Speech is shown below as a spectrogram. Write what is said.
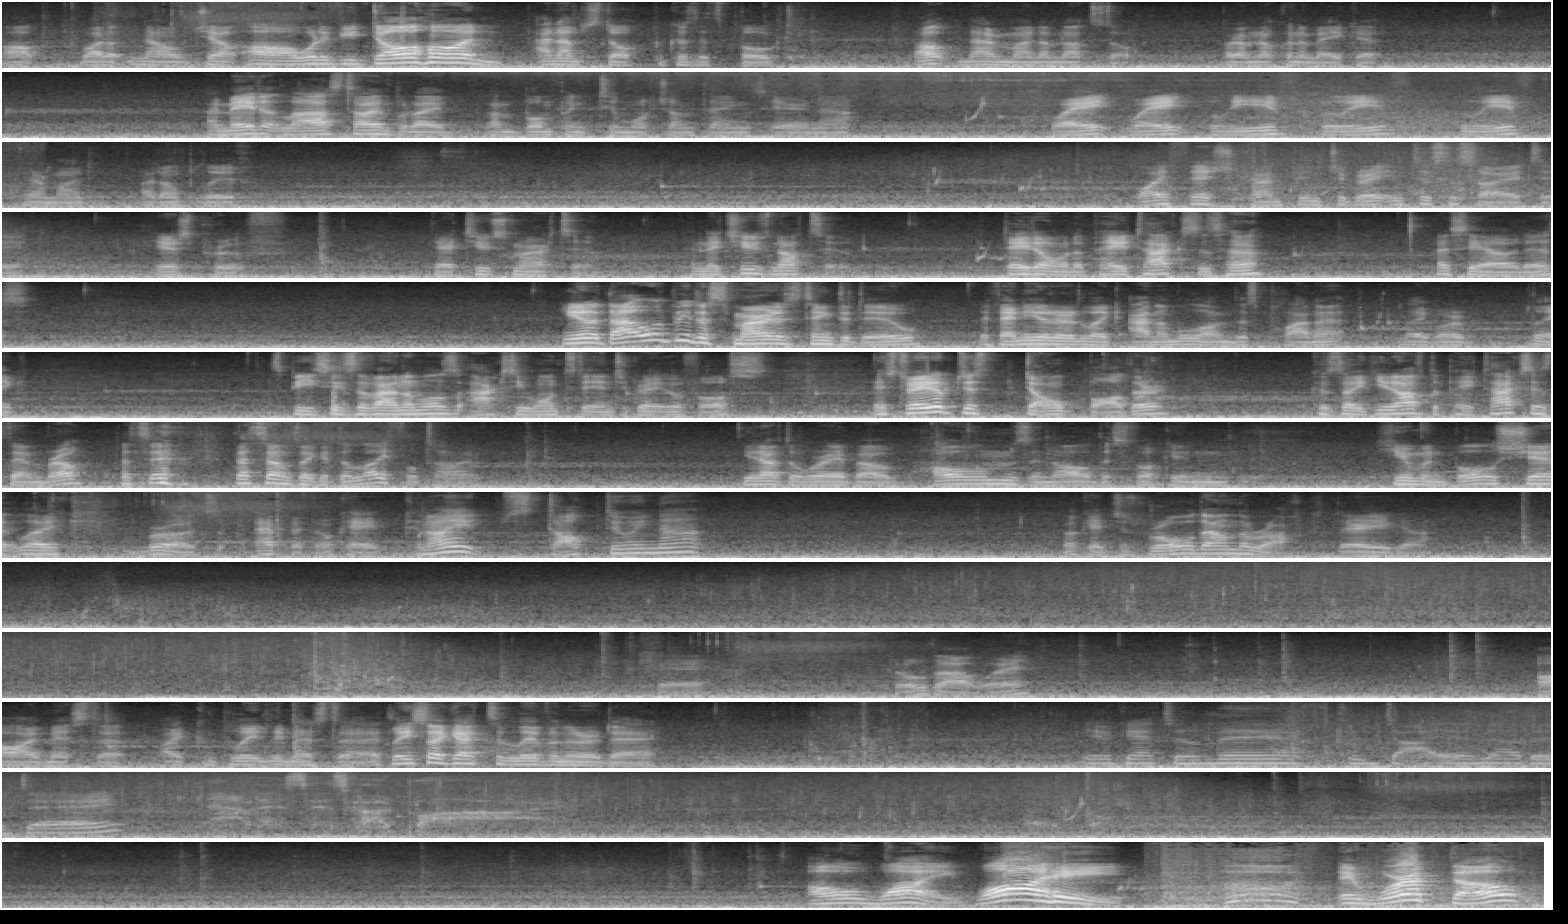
Oh, what? No, Joe. Oh, what have you done? And I'm stuck because it's bugged. Oh, never mind. I'm not stuck. But I'm not going to make it. I made it last time, but I, I'm bumping too much on things here now. Wait, wait. Believe, believe, believe. Never mind. I don't believe. Why fish can't integrate into society? Here's proof. They're too smart to. And they choose not to. They don't want to pay taxes, huh? I see how it is. You know, that would be the smartest thing to do. If any other, like, animal on this planet, like, or, like, species of animals actually wanted to integrate with us. They straight up just don't bother. Because, like, you don't have to pay taxes then, bro. That's it. That sounds like a delightful time. You don't have to worry about homes and all this fucking human bullshit. Like, bro, it's epic. Okay, can I stop doing that? Okay, just roll down the rock. There you go. Okay. Go that way. Oh, I missed it. I completely missed it. At least I get to live another day. You get to live to die another day. Now this is goodbye. Oh, why? Why? it worked, though.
